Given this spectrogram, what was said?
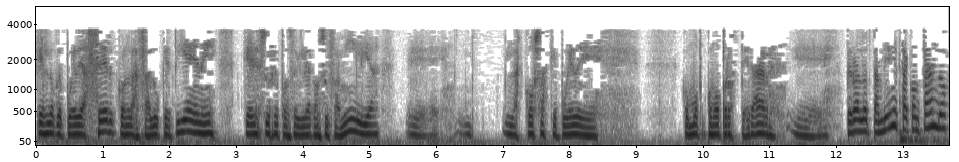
qué es lo que puede hacer con la salud que tiene, qué es su responsabilidad con su familia, eh, las cosas que puede, cómo, cómo prosperar eh, pero también está contando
